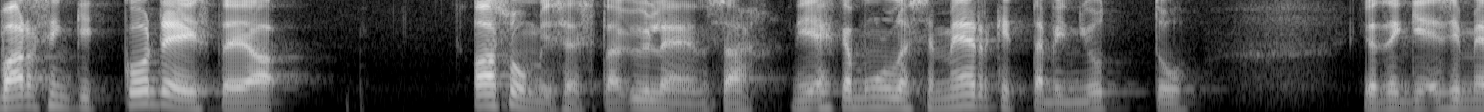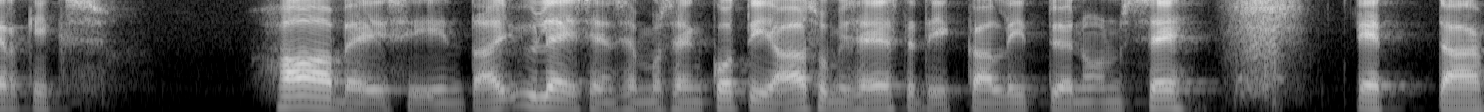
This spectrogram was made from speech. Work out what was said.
varsinkin kodeista ja asumisesta yleensä, niin ehkä mulle se merkittävin juttu jotenkin esimerkiksi haaveisiin tai yleiseen semmoiseen koti- ja asumisen estetiikkaan liittyen on se, että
